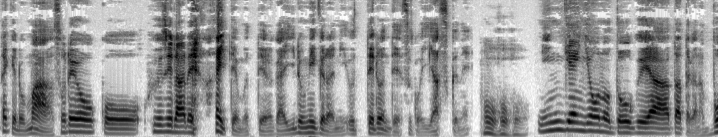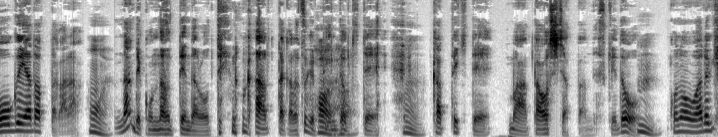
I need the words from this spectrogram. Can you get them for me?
だけどまあ、それをこう、封じられるアイテムっていうのがイルミグラに売ってるんで、すごい安くね。ほうほうほ人間用の道具屋だったから、防具屋だったから、う。はなんでこんな売ってんだろうっていうのがあったからすぐピンときて、い。うん。買ってきて、まあ倒しちゃったんですけど、うん。このワルゲ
